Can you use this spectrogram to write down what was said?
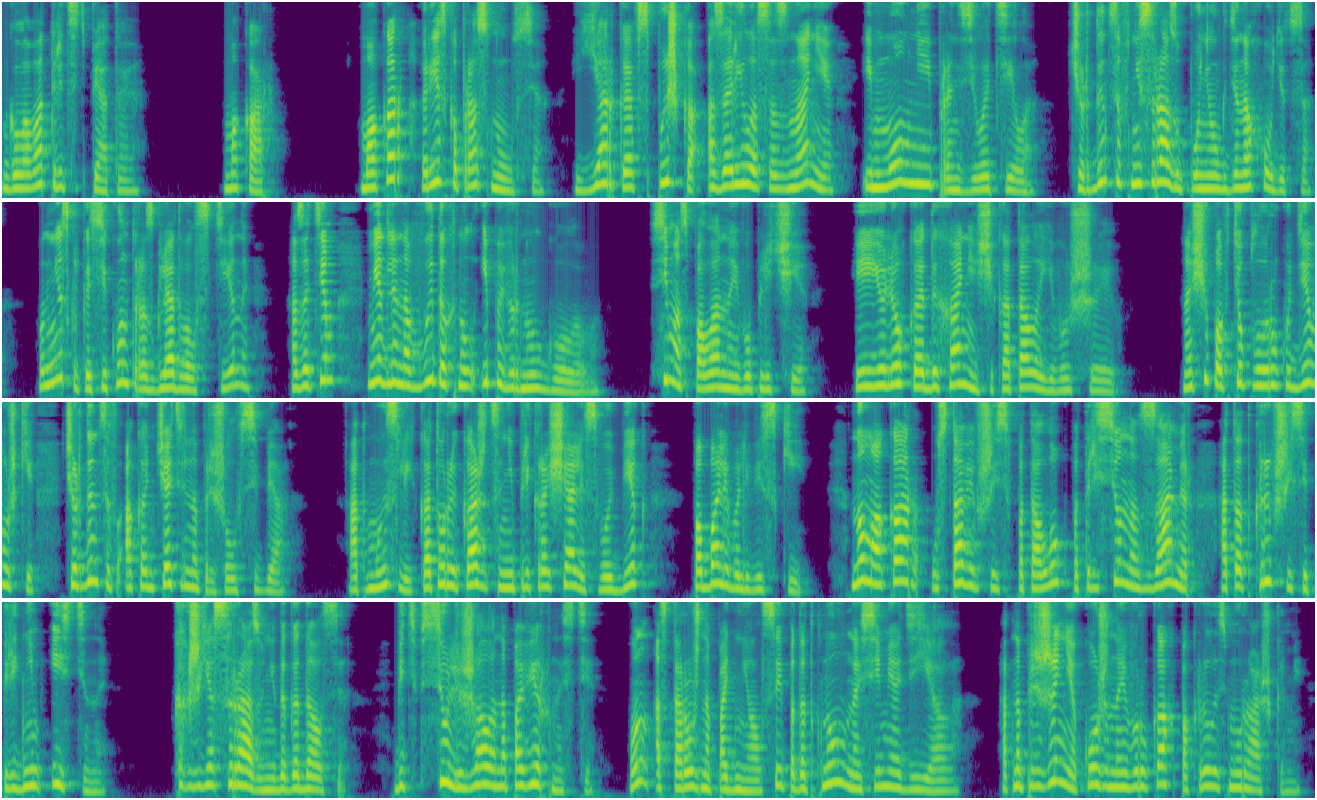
Глава 35. Макар. Макар резко проснулся. Яркая вспышка озарила сознание и молнией пронзила тело. Чердынцев не сразу понял, где находится. Он несколько секунд разглядывал стены, а затем медленно выдохнул и повернул голову. Сима спала на его плече, и ее легкое дыхание щекотало его шею. Нащупав теплую руку девушки, Чердынцев окончательно пришел в себя – от мыслей, которые, кажется, не прекращали свой бег, побаливали виски. Но Макар, уставившись в потолок, потрясенно замер от открывшейся перед ним истины. Как же я сразу не догадался, ведь все лежало на поверхности. Он осторожно поднялся и подоткнул на Симе одеяло. От напряжения кожа на его руках покрылась мурашками.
